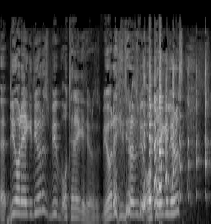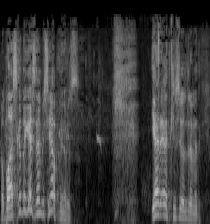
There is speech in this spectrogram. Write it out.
E, bir oraya gidiyoruz, bir otele geliyoruz. Bir oraya gidiyoruz, bir otele geliyoruz. Başka da gerçekten bir şey yapmıyoruz. Yani evet kimse öldüremedik.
